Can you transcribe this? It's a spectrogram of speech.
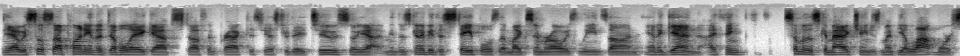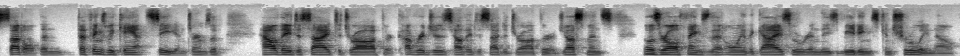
Yeah, we still saw plenty of the double A gap stuff in practice yesterday too. So yeah, I mean, there's going to be the staples that Mike Zimmer always leans on. And again, I think some of the schematic changes might be a lot more subtle than the things we can't see in terms of how they decide to draw up their coverages, how they decide to draw up their adjustments. Those are all things that only the guys who are in these meetings can truly know.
